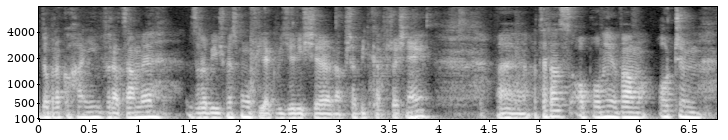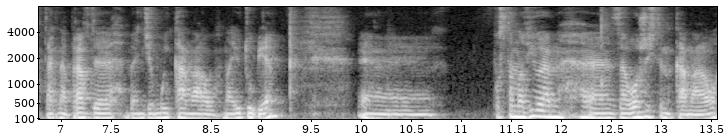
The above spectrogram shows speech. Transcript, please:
Dobra, kochani, wracamy. Zrobiliśmy smoothie, jak widzieliście na przebitkach wcześniej. E, A teraz opowiem Wam, o czym tak naprawdę będzie mój kanał na YouTubie. E, Postanowiłem e, założyć ten kanał.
